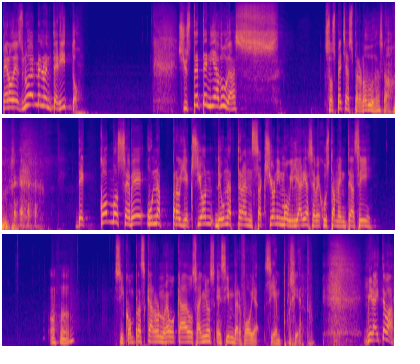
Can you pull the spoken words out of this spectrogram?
Pero desnúdenmelo enterito. Si usted tenía dudas, sospechas, pero no dudas, no. De cómo se ve una proyección de una transacción inmobiliaria, se ve justamente así. Si compras carro nuevo cada dos años, es inverfobia, 100%. Mira, ahí te va.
